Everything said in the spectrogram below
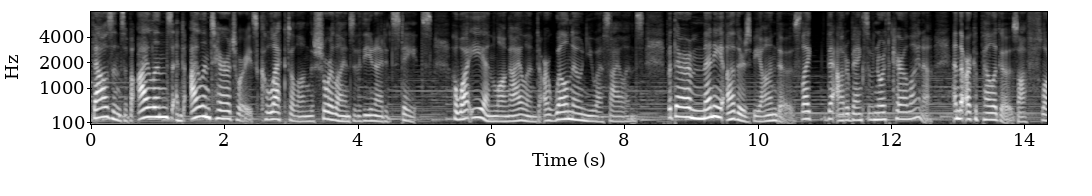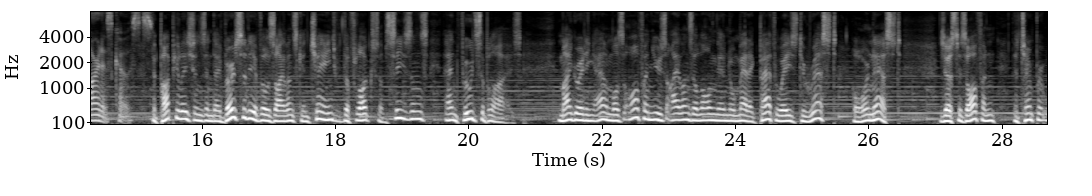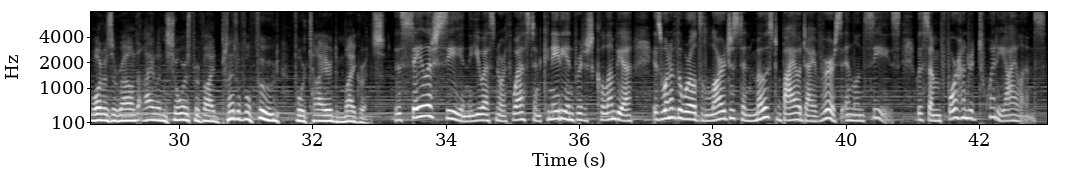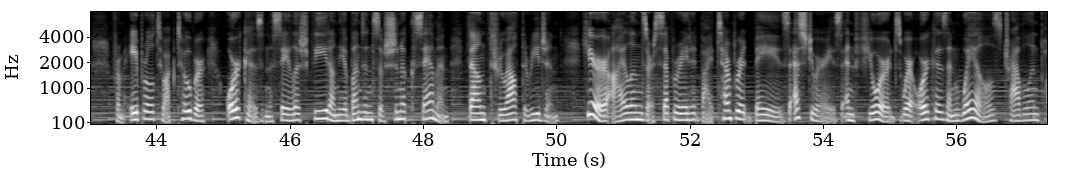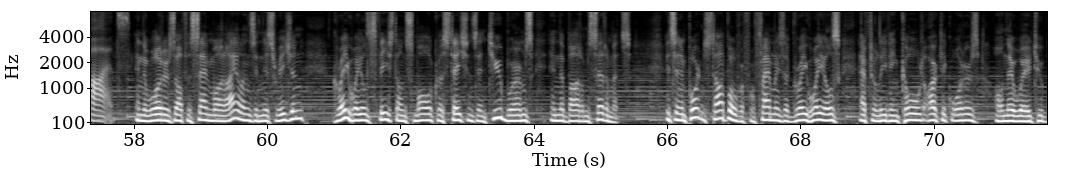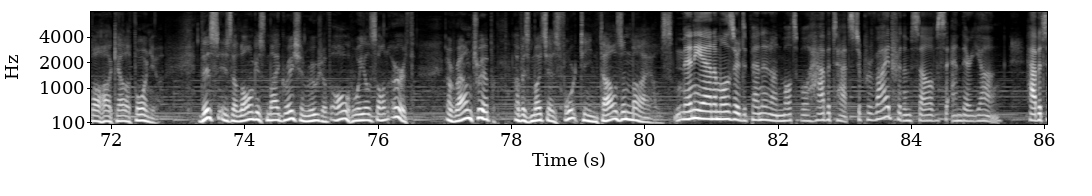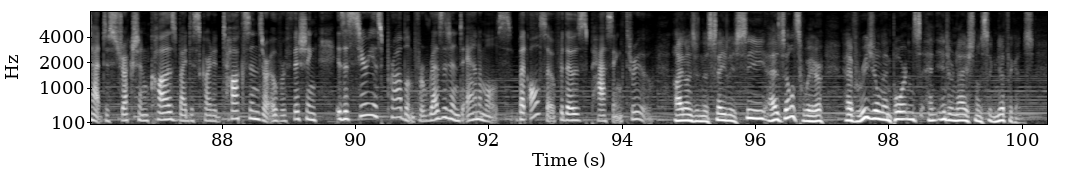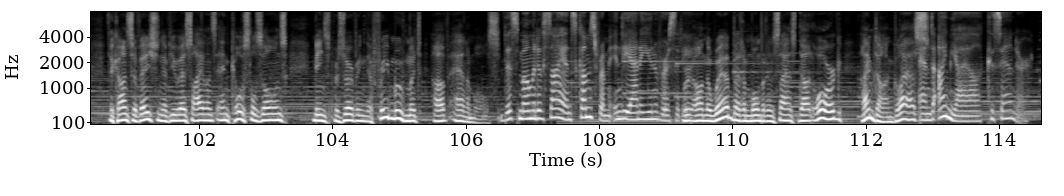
Thousands of islands and island territories collect along the shorelines of the United States. Hawaii and Long Island are well known U.S. islands, but there are many others beyond those, like the Outer Banks of North Carolina and the archipelagos off Florida's coasts. The populations and diversity of those islands can change with the flux of seasons and food supplies. Migrating animals often use islands along their nomadic pathways to rest or nest. Just as often, the temperate waters around island shores provide plentiful food for tired migrants. The Salish Sea in the U.S. Northwest and Canadian British Columbia is one of the world's largest and most biodiverse inland seas, with some 420 islands. From April to October, orcas in the Salish feed on the abundance of Chinook salmon found throughout the region. Here, islands are separated by temperate bays, estuaries, and fjords where orcas and whales travel in pods. In the waters off the San Juan Islands in this region, gray whales feast on small crustaceans and tube worms in the bottom sediments. It's an important stopover for families of gray whales after leaving cold Arctic waters on their way to Baja California. This is the longest migration route of all whales on Earth, a round trip of as much as 14,000 miles. Many animals are dependent on multiple habitats to provide for themselves and their young. Habitat destruction caused by discarded toxins or overfishing is a serious problem for resident animals, but also for those passing through. Islands in the Salish Sea, as elsewhere, have regional importance and international significance. The conservation of U.S. islands and coastal zones means preserving the free movement of animals. This moment of science comes from Indiana University. We're on the web at a momentofscience.org. I'm Don Glass. And I'm Yael Ksander.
